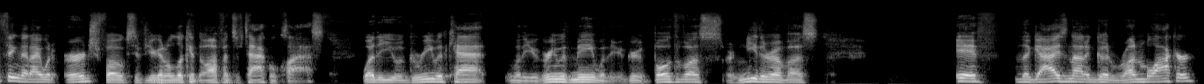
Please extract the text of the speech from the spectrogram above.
thing that I would urge folks, if you're going to look at the offensive tackle class, whether you agree with Kat, whether you agree with me, whether you agree with both of us or neither of us, if the guy's not a good run blocker,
